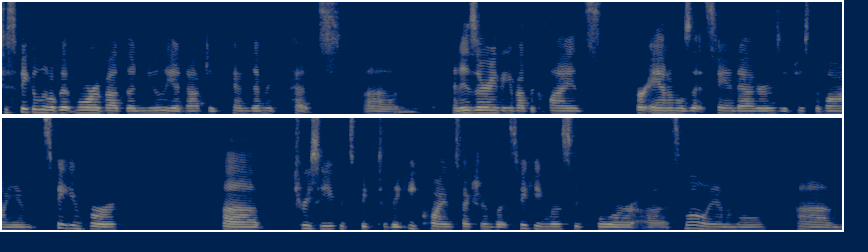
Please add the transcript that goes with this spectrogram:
to speak a little bit more about the newly adopted pandemic pets. Um, and is there anything about the clients or animals that stand out or is it just the volume? Speaking for uh, Teresa, you could speak to the equine section, but speaking mostly for a small animal, um,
